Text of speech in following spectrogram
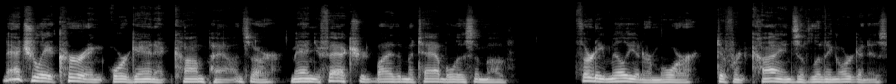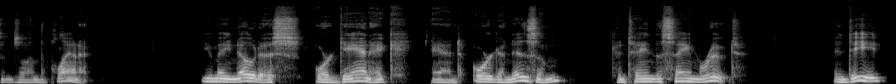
Naturally occurring organic compounds are manufactured by the metabolism of 30 million or more different kinds of living organisms on the planet. You may notice organic and organism contain the same root. Indeed,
